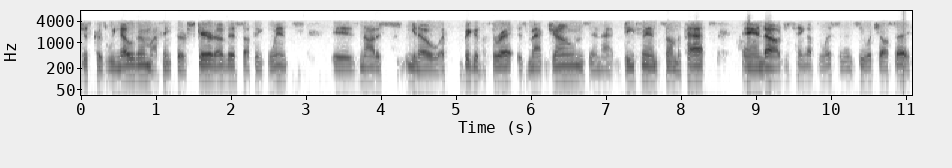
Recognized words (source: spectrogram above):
just because we know them. I think they're scared of us. I think Wentz is not as you know a big of a threat as Mac Jones and that defense on the Pats. And uh, I'll just hang up and listen and see what y'all say.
